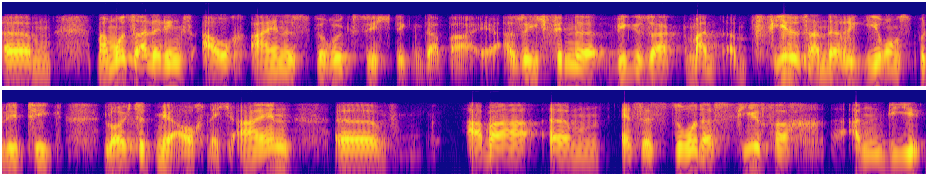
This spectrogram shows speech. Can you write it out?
Ähm, man muss allerdings auch eines berücksichtigen dabei. Also ich finde, wie gesagt, man, vieles an der Regierungspolitik leuchtet mir auch nicht ein. Äh, aber ähm, es ist so, dass vielfach an die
